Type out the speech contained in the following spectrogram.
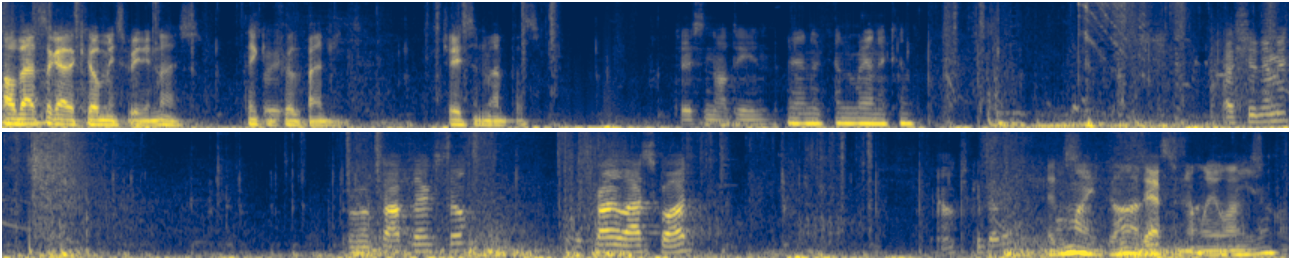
Oh, that's the guy that killed me, Speedy. Nice. Thank you for the vengeance. Jason Memphis. Jason Aldean. Mannequin, mannequin. Guy shooting at me. From on top there still. It's probably last squad. Ouch, good better. It's oh my god. Definitely fucking me last. up.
